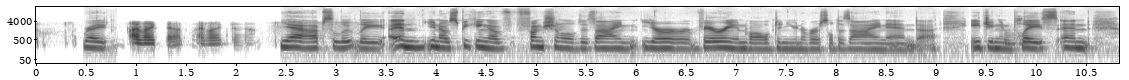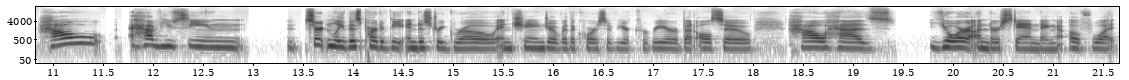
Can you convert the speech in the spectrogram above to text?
So, right. I like that. I like that. Yeah, absolutely. And, you know, speaking of functional design, you're very involved in universal design and uh, aging in mm-hmm. place. And how have you seen certainly this part of the industry grow and change over the course of your career, but also how has your understanding of what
